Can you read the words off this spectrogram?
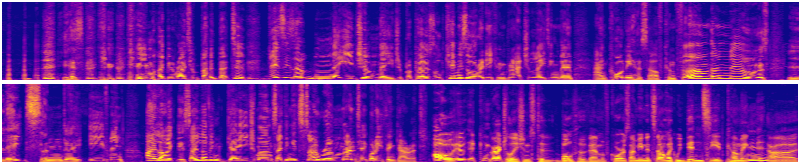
yes, you you might be right about that too. This is a major, major proposal. Kim is already congratulating them, and Kourtney herself confirmed the news late Sunday evening. I like this. I love engagements. I think it's so romantic. What do you think, Garrett? Oh, it, it- congratulations to both of them, of course. I mean, it's not like we didn't see it coming. Uh,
